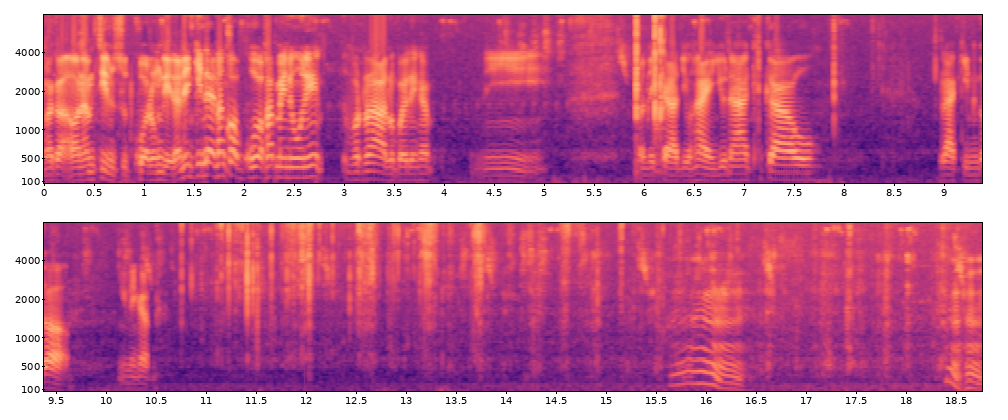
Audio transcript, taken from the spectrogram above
แล้วก็เอาน้ำจิ้มสุดครัวลงเด็ดอันนี้กินได้ทั้งครอบครัวครับเมนูนี้ราดลงไปเลยครับ นี่บรรยากาศอยู่ให้อยู่นาคือเกาลากินก็นี่นะครับ อืมอื้อหือ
